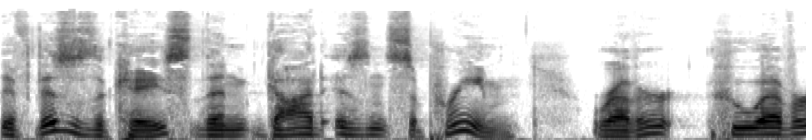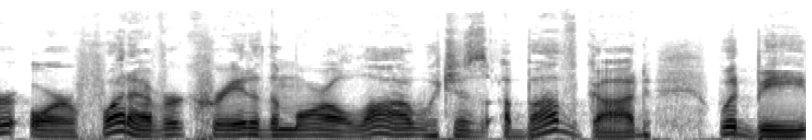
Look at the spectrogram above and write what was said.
if this is the case, then God isn't supreme. Rather, whoever or whatever created the moral law, which is above God, would be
